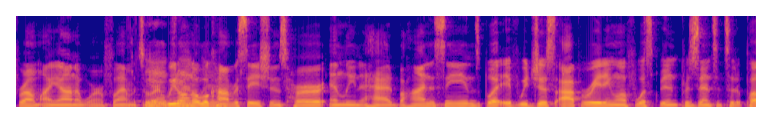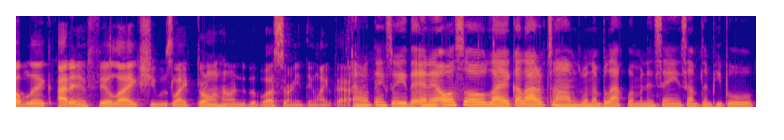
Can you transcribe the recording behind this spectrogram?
from Ayanna were inflammatory. Yeah, We don't know what conversations her and Lena had behind the scenes, but if we're just operating off what's been presented to the public, I didn't feel like she was like throwing her under the bus or anything like that. I don't think so either. And it also like a lot of times when a black woman is saying something, people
